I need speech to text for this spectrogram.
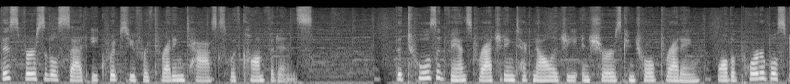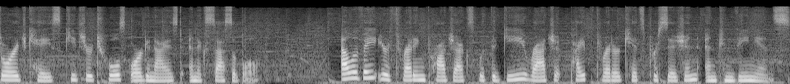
This versatile set equips you for threading tasks with confidence. The tool's advanced ratcheting technology ensures controlled threading, while the portable storage case keeps your tools organized and accessible. Elevate your threading projects with the GE Ratchet Pipe Threader Kit's precision and convenience.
